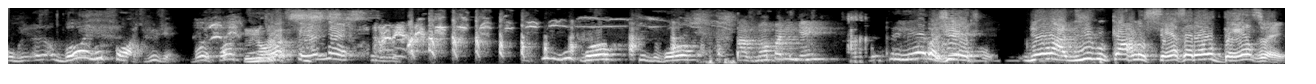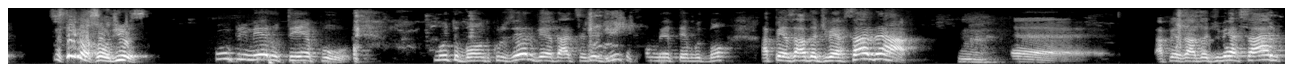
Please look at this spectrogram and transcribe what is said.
O, o Boa é muito forte, viu, gente? Boa Esporte. Nossa! Muito bom, tudo bom. Faz mal pra ninguém. O primeiro. Ô, gente, meu amigo Carlos César é o 10, velho. Vocês têm noção disso? Um primeiro tempo muito bom do Cruzeiro, verdade seja dita, um primeiro tempo muito bom, apesar do adversário, né, Rafa? É. É, apesar do adversário.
